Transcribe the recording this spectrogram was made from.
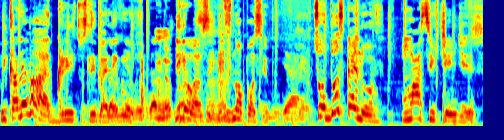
we can never agree to sleep by 11 o'clock. Nope. You get what I'm saying? It's mm-hmm. not possible. Yeah. So those kind of massive changes,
